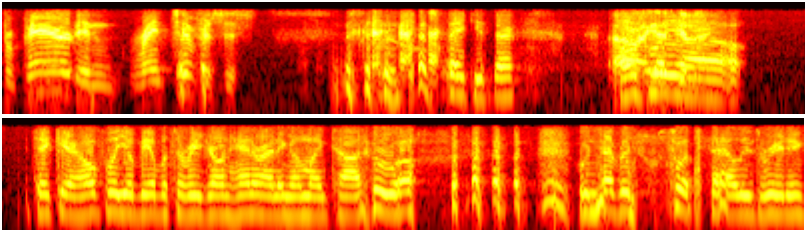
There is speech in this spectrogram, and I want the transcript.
prepared, and rantiferous. thank you, sir. All right, Hopefully, guys, good night. uh, take care. Hopefully, you'll be able to read your own handwriting, unlike Todd, who uh, who never knows what the hell he's reading.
